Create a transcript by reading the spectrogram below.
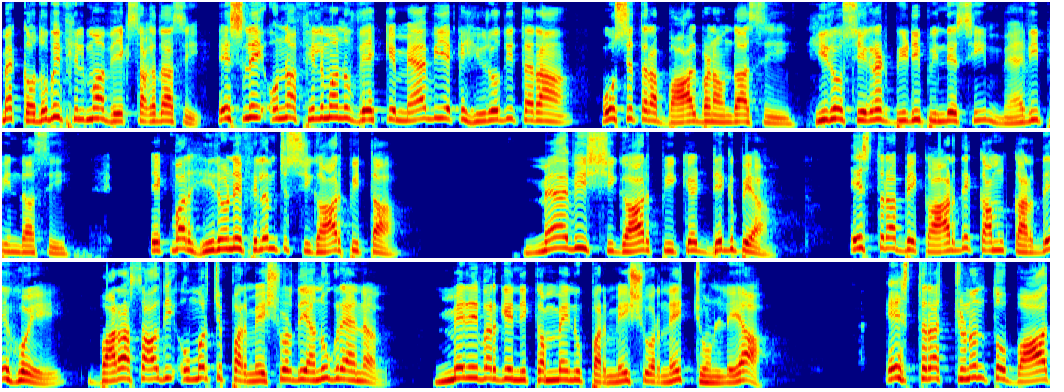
ਮੈਂ ਕਦੋਂ ਵੀ ਫਿਲਮਾਂ ਵੇਖ ਸਕਦਾ ਸੀ। ਇਸ ਲਈ ਉਹਨਾਂ ਫਿਲਮਾਂ ਨੂੰ ਵੇਖ ਕੇ ਮੈਂ ਵੀ ਇੱਕ ਹੀਰੋ ਦੀ ਤਰ੍ਹਾਂ ਉਸੇ ਤਰ੍ਹਾਂ ਬਾਲ ਬਣਾਉਂਦਾ ਸੀ। ਹੀਰੋ ਸਿਗਰਟ ਬੀੜੀ ਪੀਂਦੇ ਸੀ, ਮੈਂ ਵੀ ਪੀਂਦਾ ਸੀ। ਇੱਕ ਵਾਰ ਹੀਰੋ ਨੇ ਫਿਲਮ 'ਚ ਸਿਗਾਰ ਪੀਤਾ। ਮੈਂ ਵੀ ਸ਼ਿਗਾਰ ਪੀ ਕੇ ਡਿੱਗ ਪਿਆ। ਇਸ ਤਰ੍ਹਾਂ ਬੇਕਾਰ ਦੇ ਕੰਮ ਕਰਦੇ ਹੋਏ 12 ਸਾਲ ਦੀ ਉਮਰ 'ਚ ਪਰਮੇਸ਼ਵਰ ਦੇ ਅਨੁਗ੍ਰਹਿ ਨਾਲ ਮੇਰੇ ਵਰਗੇ ਨਿਕੰਮੇ ਨੂੰ ਪਰਮੇਸ਼ਵਰ ਨੇ ਚੁਣ ਲਿਆ। ਇਸ ਤਰ੍ਹਾਂ ਚੁਣਨ ਤੋਂ ਬਾਅਦ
